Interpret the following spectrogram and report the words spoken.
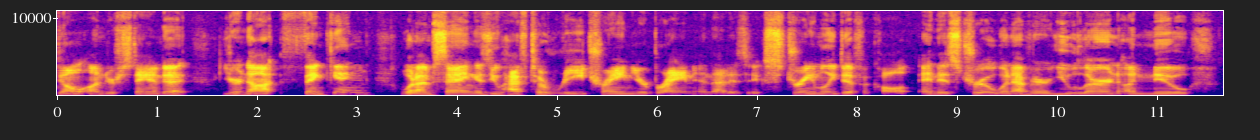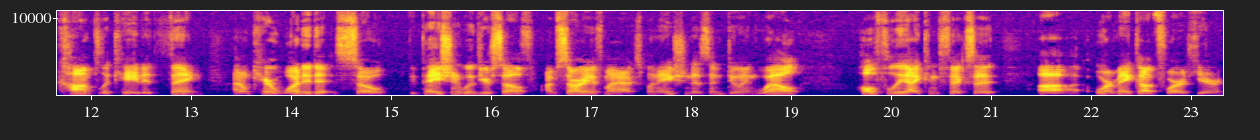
don't understand it, you're not thinking. What I'm saying is you have to retrain your brain, and that is extremely difficult and is true whenever you learn a new complicated thing. I don't care what it is. So be patient with yourself. I'm sorry if my explanation isn't doing well. Hopefully, I can fix it uh, or make up for it here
